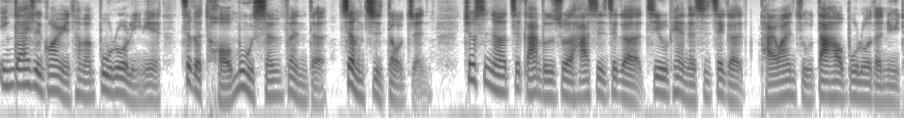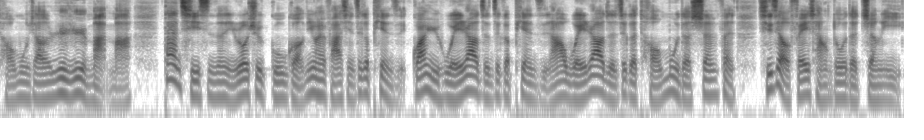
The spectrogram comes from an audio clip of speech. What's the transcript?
应该是关于他们部落里面这个头目身份的政治斗争。就是呢，这刚才不是说，他是这个纪录片的是这个排湾族大号部落的女头目叫做日日满吗？但其实呢，你如果去 Google，你会发现这个片子关于围绕着这个片子，然后围绕着这个头目的身份，其实有非常多的争议。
